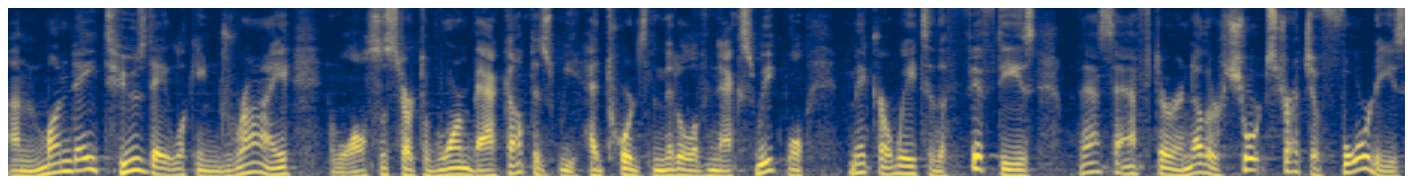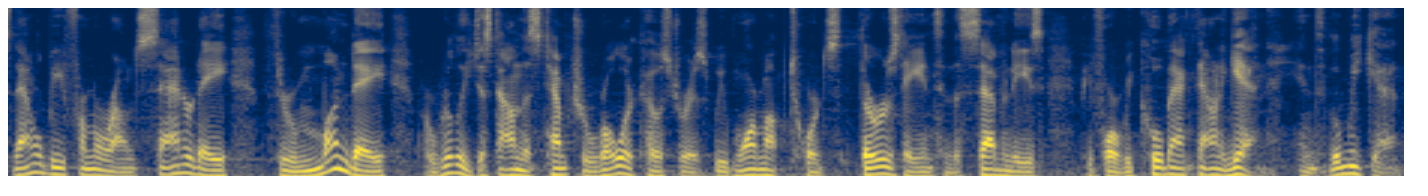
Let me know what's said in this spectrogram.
on Monday, Tuesday looking dry, and we'll also start to warm back up as we head towards the middle of next week. We'll make our way to the 50s. That's after another short stretch of 40s. That'll be from around Saturday through Monday, but really just on this temperature roller coaster as we warm up towards Thursday into the 70s before we cool back down again into the weekend.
